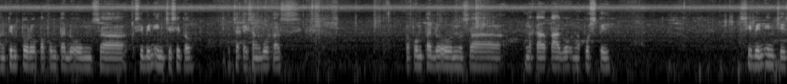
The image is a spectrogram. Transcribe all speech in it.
ang tinuturo papunta doon sa 7 inches ito at saka isang butas. Papunta doon sa nakatago na poste. 7 inches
